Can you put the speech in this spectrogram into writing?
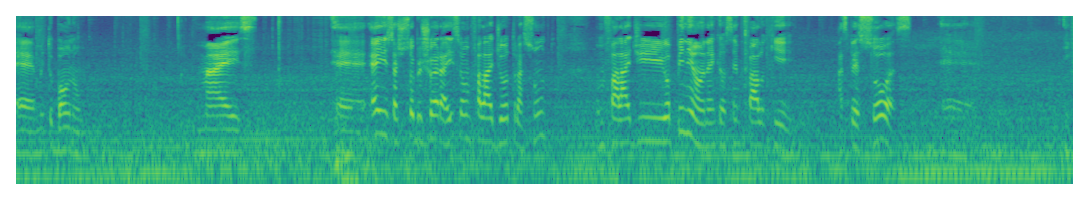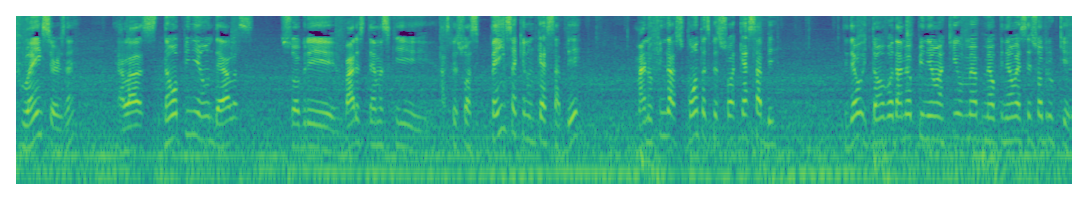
é, muito bom não. Mas é, é isso, acho que sobre o show era isso. Vamos falar de outro assunto. Vamos falar de opinião, né? Que eu sempre falo que as pessoas, é, influencers, né? Elas dão opinião delas sobre vários temas que as pessoas pensam que não quer saber, mas no fim das contas a pessoa quer saber. Entendeu? Então eu vou dar minha opinião aqui. Minha, opinião vai ser sobre o quê?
